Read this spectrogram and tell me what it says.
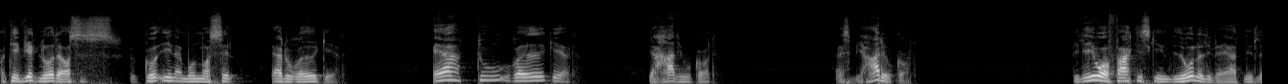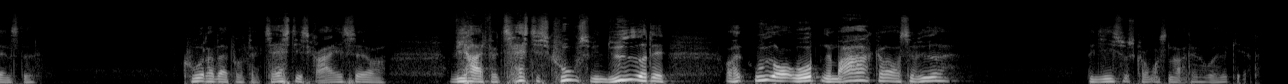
Og det er virkelig noget, der også er gået ind mod mig selv. Er du reddet, Gert? Er du reddet, Gert? Jeg har det jo godt. Altså, vi har det jo godt. Vi lever faktisk i en vidunderlig verden et eller andet sted. Kurt har været på en fantastisk rejse, og vi har et fantastisk hus, vi nyder det, og ud over åbne marker og så videre. Men Jesus kommer snart, er du redegært.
